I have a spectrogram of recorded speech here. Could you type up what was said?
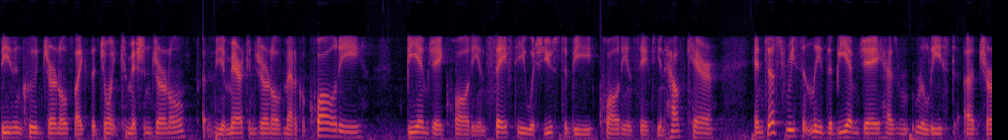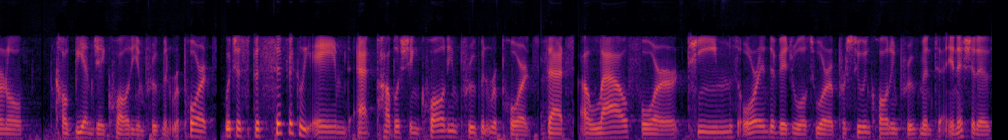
These include journals like the Joint Commission Journal, the American Journal of Medical Quality, BMJ Quality and Safety, which used to be Quality and Safety in Healthcare. And just recently, the BMJ has released a journal called BMJ Quality Improvement Reports, which is specifically aimed at publishing quality improvement reports that allow for teams or individuals who are pursuing quality improvement initiatives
